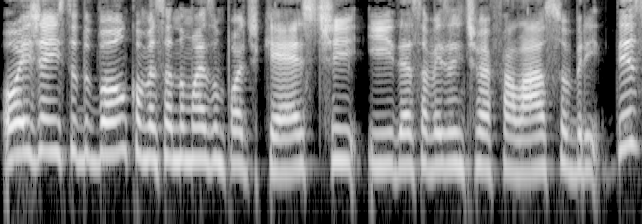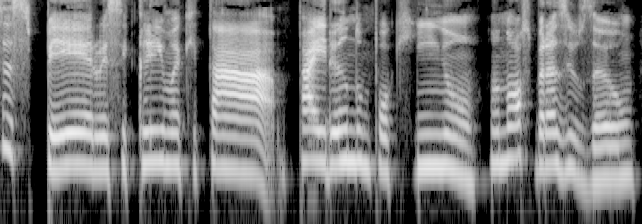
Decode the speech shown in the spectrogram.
Oi, gente, tudo bom? Começando mais um podcast e dessa vez a gente vai falar sobre desespero, esse clima que tá pairando um pouquinho no nosso Brasilzão.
